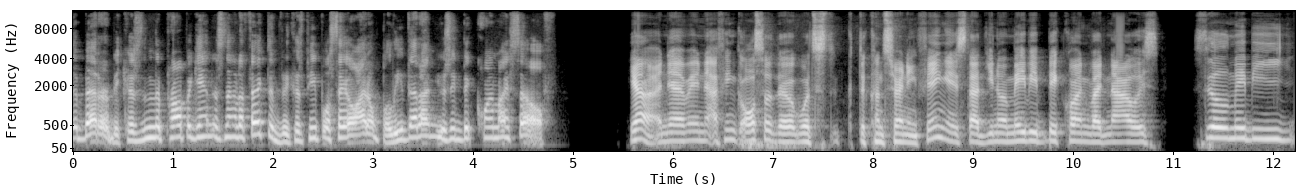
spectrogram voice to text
the better because then the propaganda is not effective because people say, oh, I don't believe that. I'm using Bitcoin myself. Yeah, and I mean, I think also the what's the concerning thing is that you know maybe Bitcoin right now is still maybe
